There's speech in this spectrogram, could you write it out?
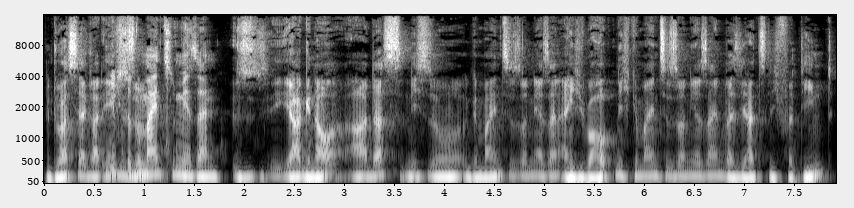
du hast ja gerade eben Nicht so so gemein zu mir sein. Ja, genau. Ah, das nicht so gemein zu Sonja sein. Eigentlich überhaupt nicht gemein zu Sonja sein, weil sie hat es nicht verdient.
